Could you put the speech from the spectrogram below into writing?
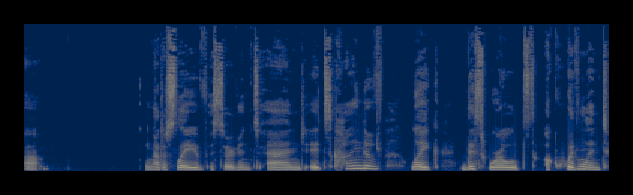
um, not a slave, a servant, and it's kind of like this world's equivalent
